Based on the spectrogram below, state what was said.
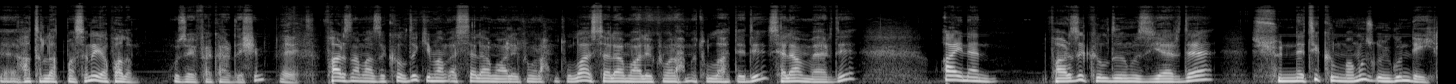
e, hatırlatmasını yapalım. Huzeyfe kardeşim. Evet. Farz namazı kıldık. İmam Esselamu Aleyküm ve Rahmetullah. Esselamu Aleyküm ve Rahmetullah dedi. Selam verdi. Aynen farzı kıldığımız yerde sünneti kılmamız uygun değil.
